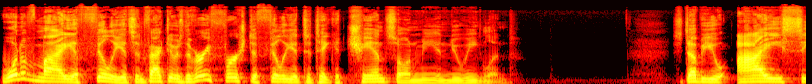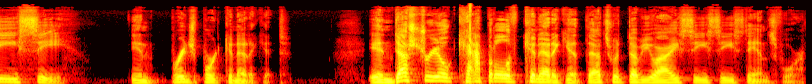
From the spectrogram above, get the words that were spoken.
one of my affiliates, in fact, it was the very first affiliate to take a chance on me in New England. It's WICC in Bridgeport, Connecticut. Industrial Capital of Connecticut. That's what WICC stands for.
